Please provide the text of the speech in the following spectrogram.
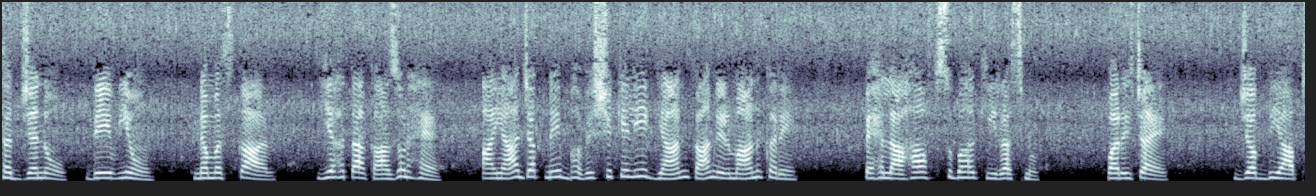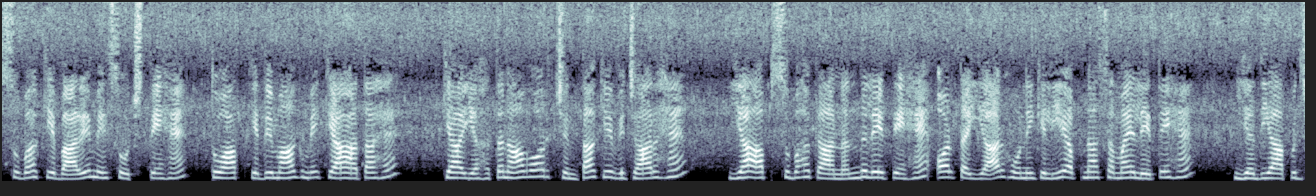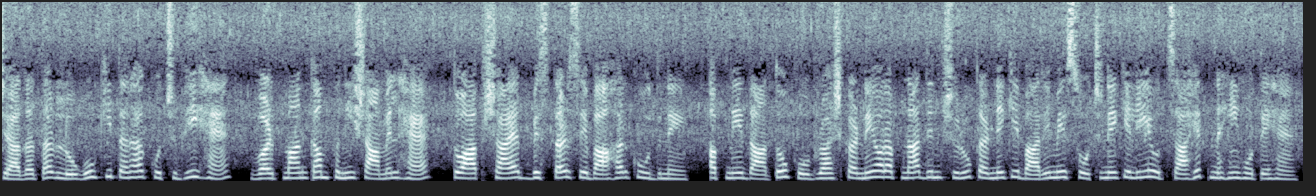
सज्जनों, देवियों, नमस्कार, यह ताकाजुन है। आज अपने भविष्य के लिए ज्ञान का निर्माण करें। पहला हाफ़ सुबह की रस्म। परिचय। जब भी आप सुबह के बारे में सोचते हैं तो आपके दिमाग में क्या आता है? क्या यह तनाव और चिंता के विचार हैं? या आप सुबह का आनंद लेते हैं और तैयार होने के लिए अपना समय लेते हैं? यदि आप ज़्यादातर लोगों की तरह कुछ भी हैं, वर्तमान कंपनी शामिल है तो आप शायद बिस्तर से बाहर कूदने अपने दांतों को ब्रश करने और अपना दिन शुरू करने के बारे में सोचने के लिए उत्साहित नहीं होते हैं।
